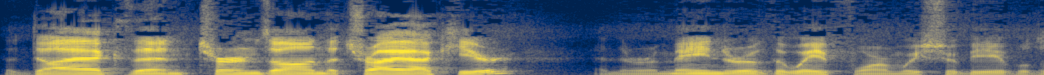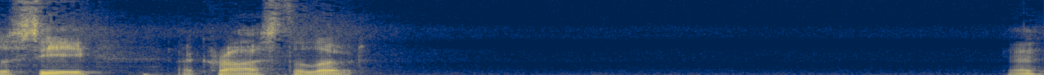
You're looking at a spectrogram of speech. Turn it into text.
The diac then turns on the triac here, and the remainder of the waveform we should be able to see across the load. Okay.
